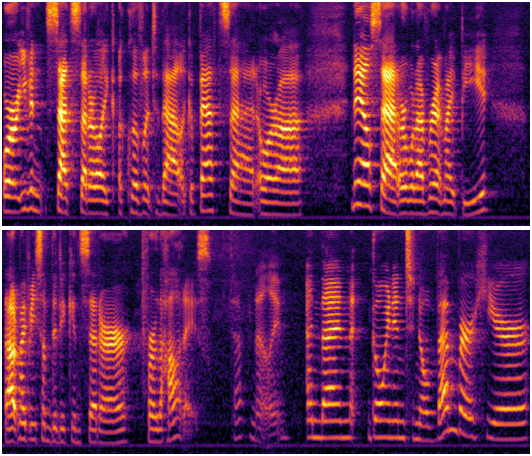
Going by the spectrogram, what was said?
or even sets that are like equivalent to that, like a bath set or a nail set or whatever it might be. That might be something to consider for the holidays. Definitely. And then going into November here,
